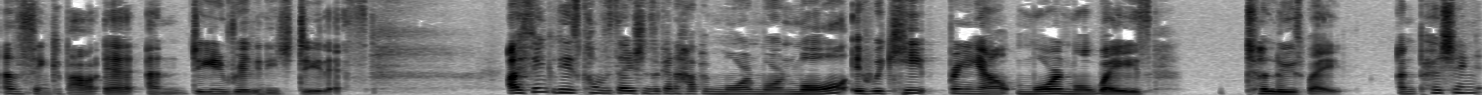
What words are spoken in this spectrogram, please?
and think about it. And do you really need to do this? I think these conversations are going to happen more and more and more if we keep bringing out more and more ways to lose weight and pushing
